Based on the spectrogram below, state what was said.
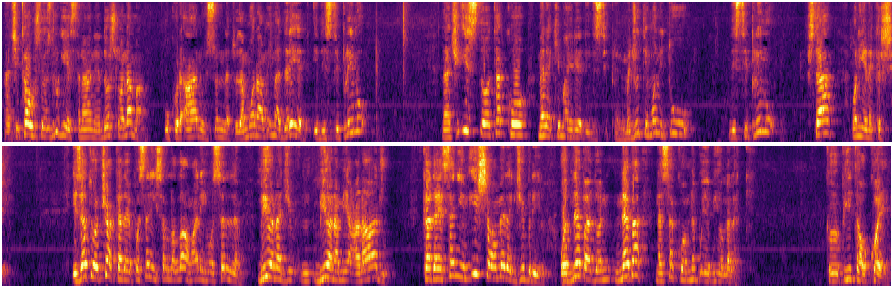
Znači kao što je s druge strane došlo nama u Kur'anu i sunnetu da moramo imati red i disciplinu, znači isto tako melek imaju red i disciplinu. Međutim, oni tu disciplinu, šta? Oni je ne krše. I zato čak kada je poslanik sallallahu alaihi wa sallam bio na, bio na mi'arađu, kada je sa njim išao melek Džibril od neba do neba, na svakom nebu je bio melek. Koji je pitao ko je?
